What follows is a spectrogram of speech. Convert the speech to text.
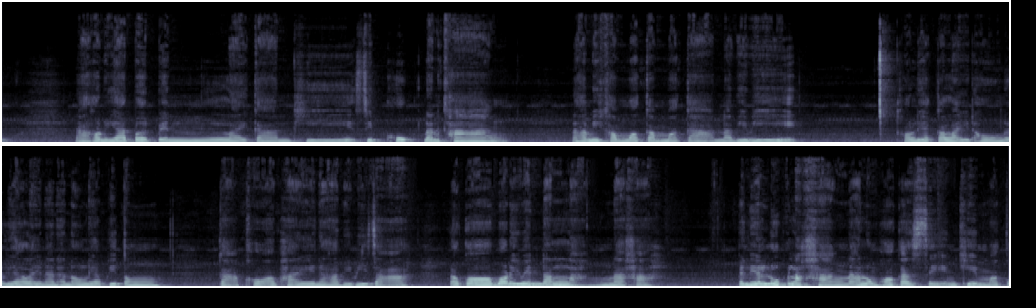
16นะคะขออนุญาตเปิดเป็นรายการที่ 16 ด้านข้างนะคะมีคำว่ากรรมการนะพี่ๆเขาเรียกกระไหลทองหรือเรียกอะไรนะถ้าน้องเรียกพี่ต้องกราบขออภัยนะคะพี่ๆจ๋าแล้วก็บริเวณด้านหลังนะคะ เป็นเหรียญรูประฆังนะหลวงพ่อเกษมเข็มมะโก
